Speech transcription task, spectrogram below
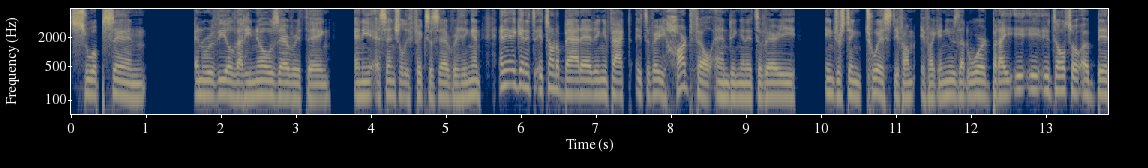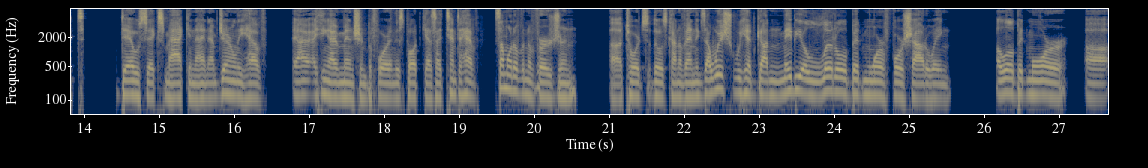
swoops in and reveals that he knows everything and he essentially fixes everything. And and again, it's it's not a bad ending. In fact, it's a very heartfelt ending, and it's a very interesting twist, if I'm if I can use that word. But I it, it's also a bit Deus ex machina, and I generally have. I, I think I've mentioned before in this podcast. I tend to have somewhat of an aversion uh, towards those kind of endings. I wish we had gotten maybe a little bit more foreshadowing, a little bit more, uh,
